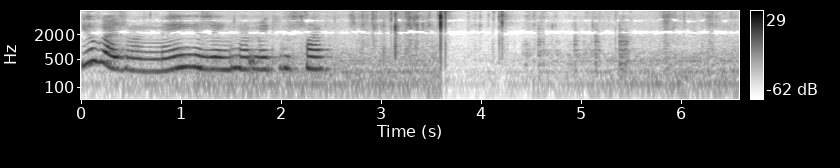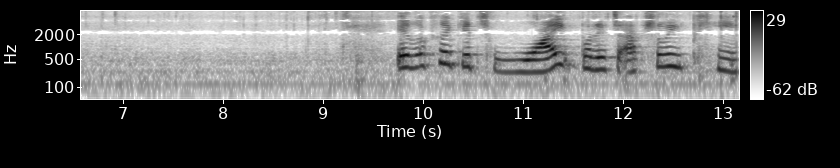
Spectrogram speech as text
You guys are amazing at making slime. It looks like it's white, but it's actually pink.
